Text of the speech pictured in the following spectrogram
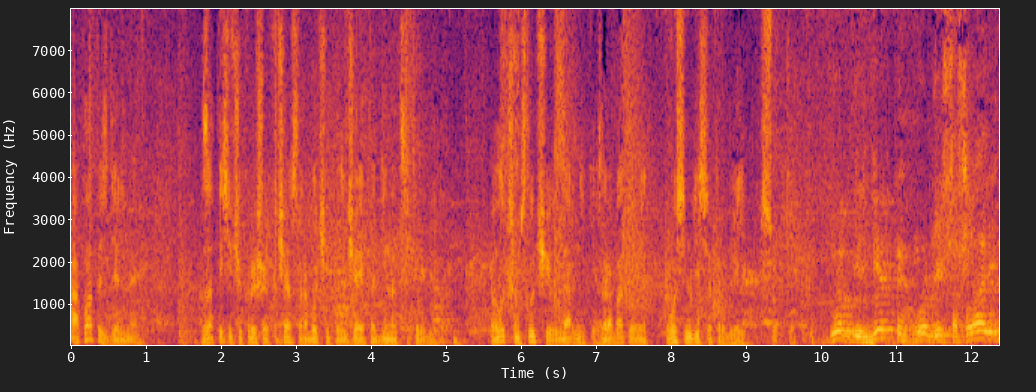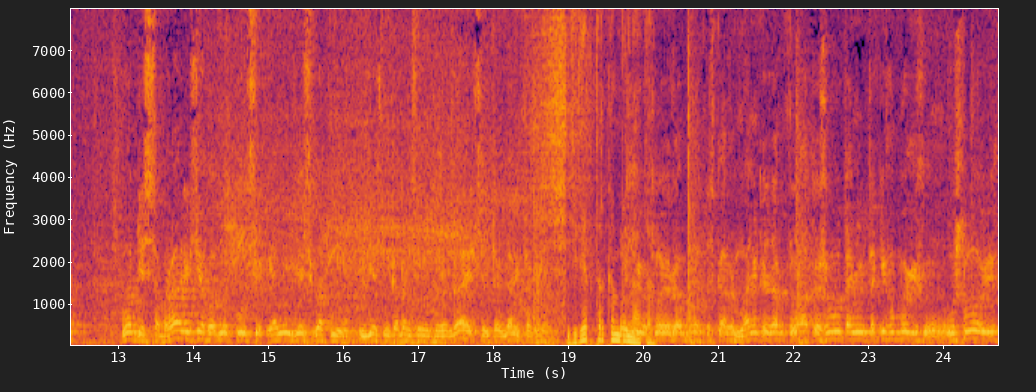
Оплата сдельная – за тысячу крышек в час рабочий получает 11 рублей. В лучшем случае ударники зарабатывают 80 рублей в сутки. Вот здесь гетто, вот здесь сослали, вот здесь собрали всех в одну кучу, и они здесь в окне. И здесь никогда ничего не зажигается, и так далее, и так далее. Директор комбината. После условия работы, скажем, маленькая зарплата, живут они в таких убогих условиях,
